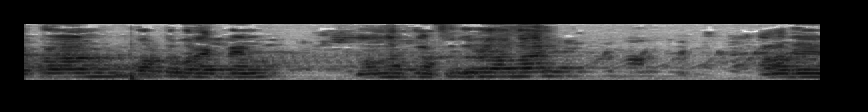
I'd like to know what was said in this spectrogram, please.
এখন বক্তব্য রাখবেন মোহাম্মদ মাকসুদুর রহমান, আমাদের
